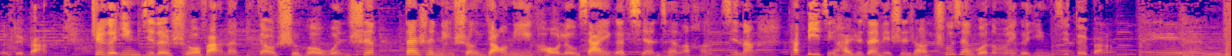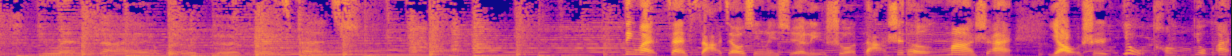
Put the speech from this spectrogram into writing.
的，对吧？这个印记的说法呢，比较适合纹身。但是女生咬你一口，留下一个浅浅的痕迹呢，它毕竟还是在你身上出现过那么一个印记，对吧？另外，在撒娇心理学里说，打是疼，骂是爱，咬是又疼又爱。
